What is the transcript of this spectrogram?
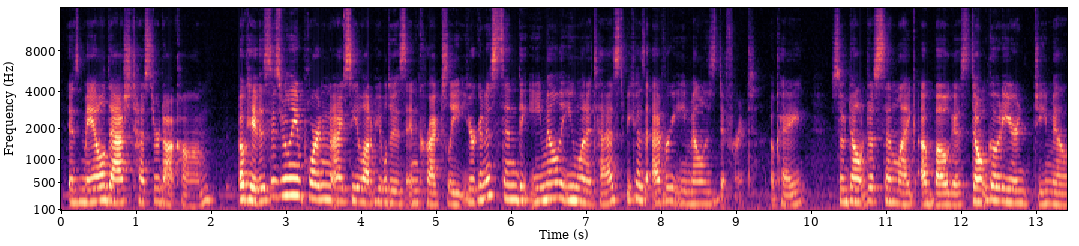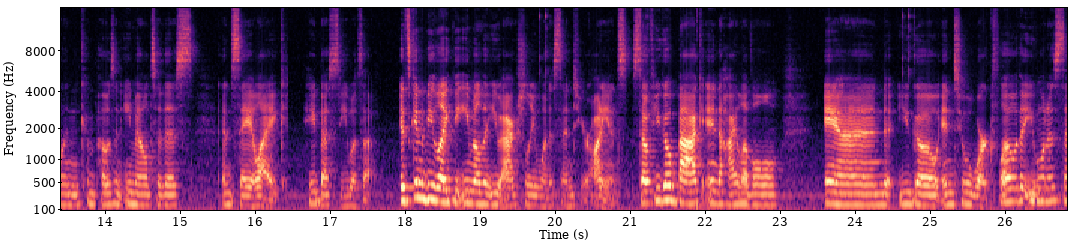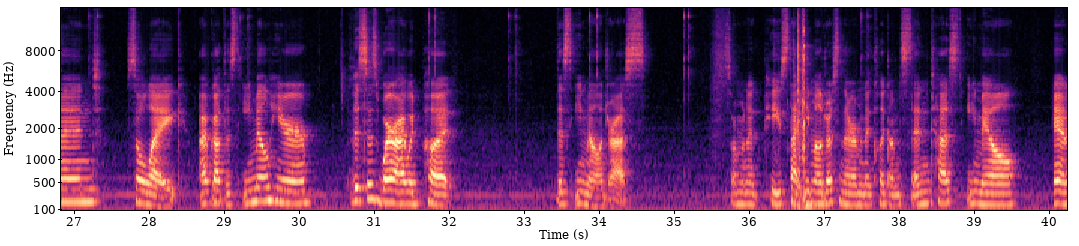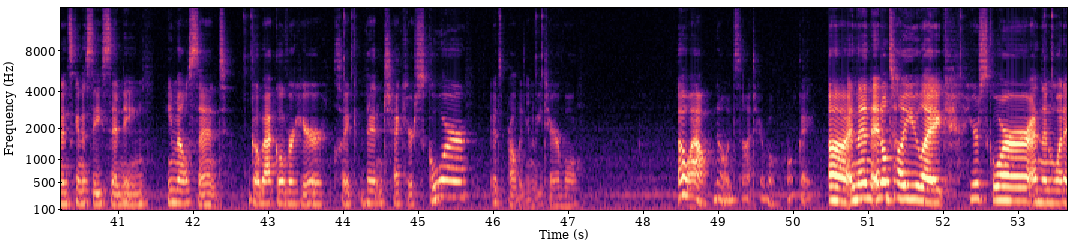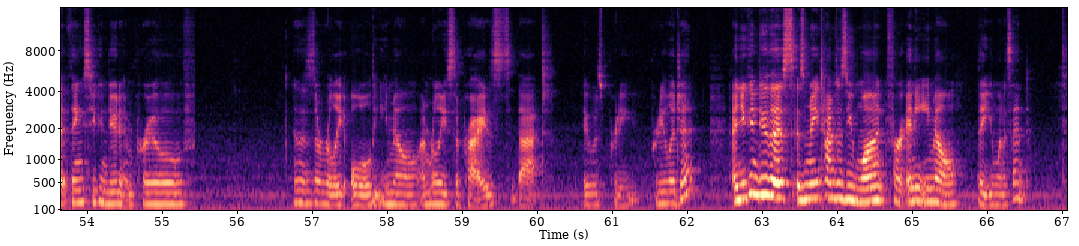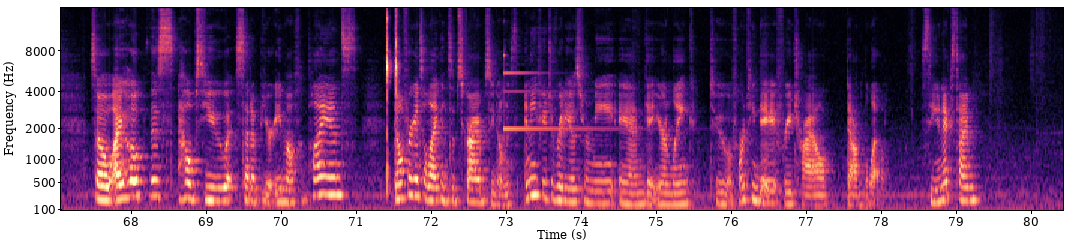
is mail-tester.com Okay, this is really important. I see a lot of people do this incorrectly. You're going to send the email that you want to test because every email is different, okay? So don't just send like a bogus, don't go to your Gmail and compose an email to this and say like, hey bestie, what's up? It's to be like the email that you actually want to send to your audience. So if you go back into high level and you go into a workflow that you want to send, so like I've got this email here. This is where I would put this email address. So I'm to paste that email address in there. I'm to click on send test email and it's going to say sending email sent. Go back over here, click then check your score. It's probably going to be terrible. Oh wow, no, it's not terrible. Okay. Uh, and then it'll tell you like your score and then what it thinks you can do to improve. And this is a really old email. I'm really surprised that it was pretty pretty legit. And you can do this as many times as you want for any email that you want to send. So I hope this helps you set up your email compliance. Don't forget to like and subscribe so you don't miss any future videos from me and get your link to a 14-day free trial down below. See you next time.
